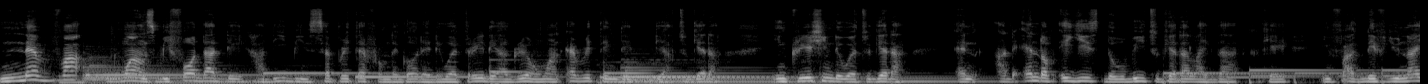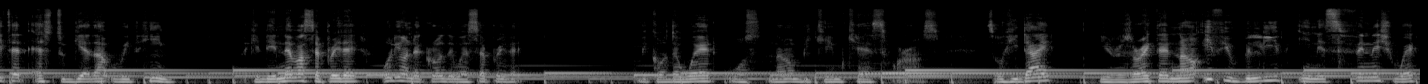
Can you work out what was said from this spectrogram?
Never once before that day had he been separated from the Godhead. They were three, they agree on one. Everything they, they are together. In creation, they were together. And at the end of ages, they will be together like that. Okay. In fact, they've united us together with him. Okay, they never separated, only on the cross they were separated because the word was now became curse for us. So he died, he resurrected. Now, if you believe in his finished work,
